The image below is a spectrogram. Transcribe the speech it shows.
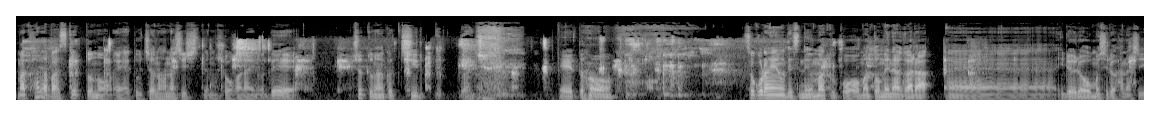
まあ、ただバスケットの、えっ、ー、と、うちわの話してもしょうがないので、ちょっとなんか、チル、えっと、そこら辺をですね、うまくこう、まとめながら、えー、いろいろ面白い話、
